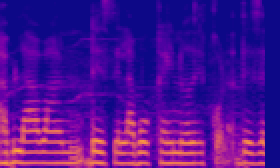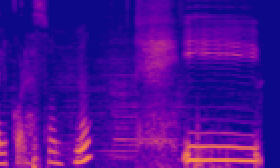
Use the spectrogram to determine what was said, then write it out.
hablaban desde la boca y no del desde el corazón, ¿no? Y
